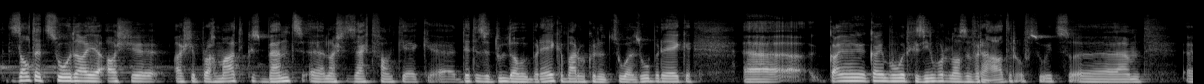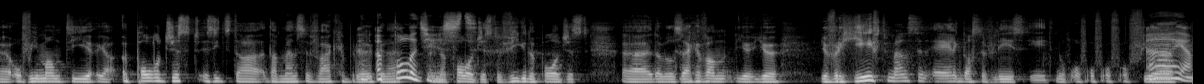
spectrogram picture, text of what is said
Het is altijd zo dat je als je, als je pragmaticus bent eh, en als je zegt van kijk, eh, dit is het doel dat we bereiken, maar we kunnen het zo en zo bereiken, eh, kan, je, kan je bijvoorbeeld gezien worden als een verrader of zoiets. Of iemand die... Ja, apologist is iets dat, dat mensen vaak gebruiken. hè. apologist? Een apologist, een vegan apologist. Dat wil zeggen van... Je, je, je vergeeft mensen eigenlijk dat ze vlees eten. Of, of, of, of, of je, Ah, ja.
